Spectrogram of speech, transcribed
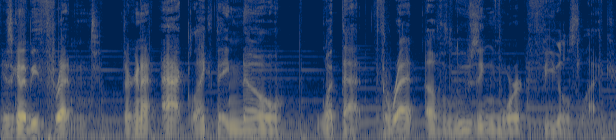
is going to be threatened. They're going to act like they know what that threat of losing work feels like.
